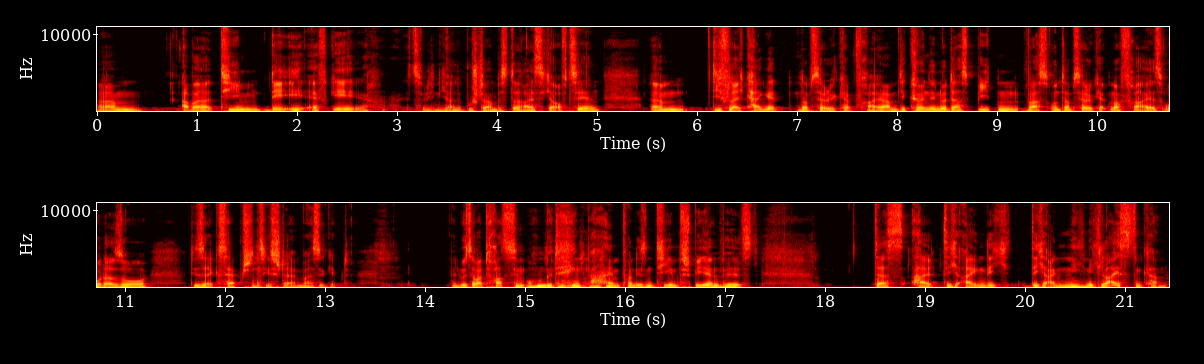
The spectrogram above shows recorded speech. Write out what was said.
Ähm, aber Team DEFG, jetzt will ich nicht alle Buchstaben bis 30 aufzählen, ähm, die vielleicht kein Geld unterm Salary Cap frei haben, die können dir nur das bieten, was unterm Salary Cap noch frei ist oder so diese Exceptions, die es stellenweise gibt. Wenn du es aber trotzdem unbedingt bei einem von diesen Teams spielen willst, das halt dich eigentlich, dich eigentlich nicht, leisten kann.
